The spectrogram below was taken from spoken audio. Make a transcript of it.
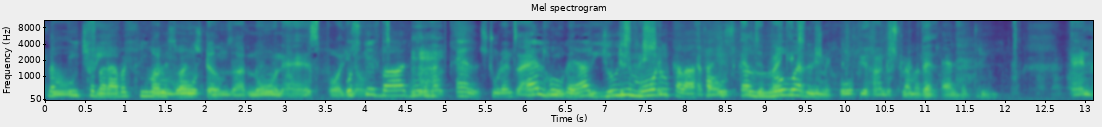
2, 3 or more terms are known as polynomials उसके बाद है यहाँ students I L हो गया जो ये मॉडल क्लास था इसका lower limit hope you understood well L है 3 and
